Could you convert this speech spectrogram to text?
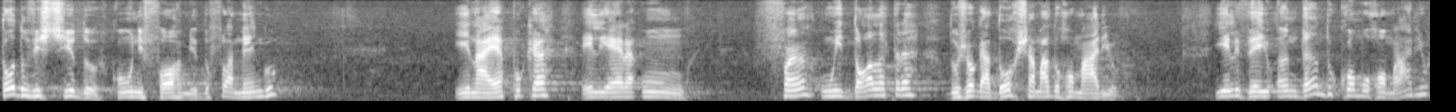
todo vestido com o uniforme do Flamengo, e na época ele era um fã, um idólatra do jogador chamado Romário. E ele veio andando como Romário,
